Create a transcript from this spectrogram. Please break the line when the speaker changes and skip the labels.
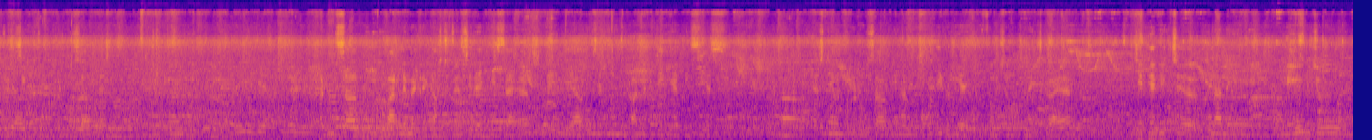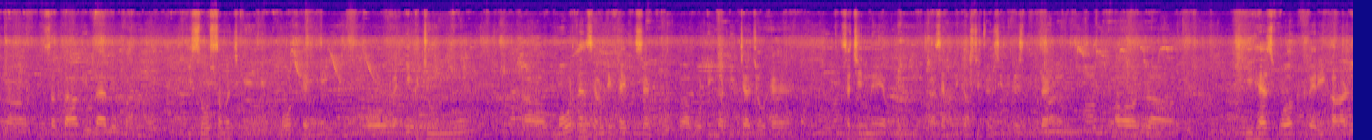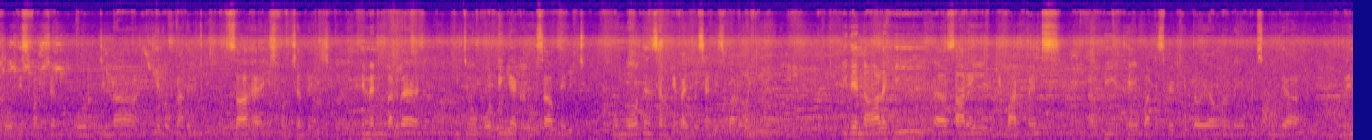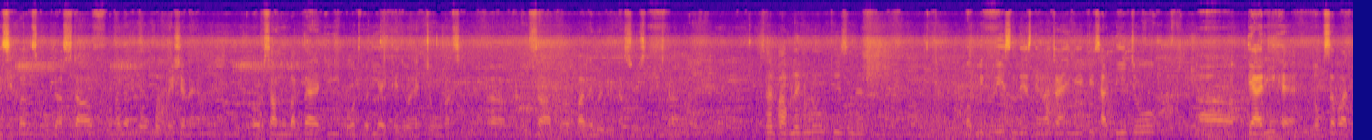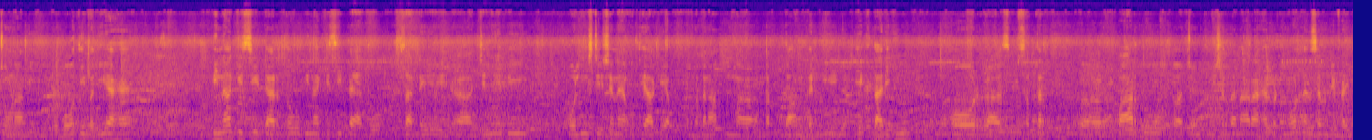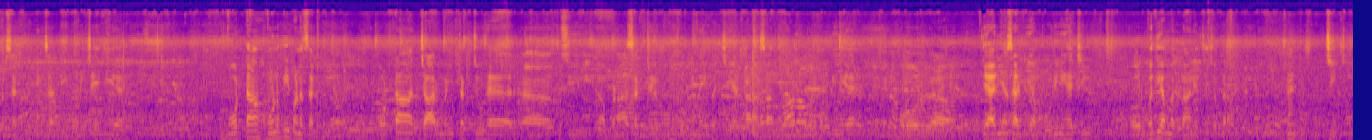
Institute Khadoor Sahib Khadoor Sahib ਦੀ parliamentary constituency ਦਾ ਹਿੱਸਾ ਹੈ ਤੇ ਆਪ ਸੱਚੀ ਪਾਰਟੀ ਦੀ ਹੈ ਪੀਸੀਐਸ ਐਸਡੀਐਮ ਖਡੂਰ ਸਾਹਿਬ, ਇਹਨਾਂ ਨੇ ਬਹੁਤ ਹੀ ਵਧੀਆ ਇੱਕ ਫੰਕਸ਼ਨ ਆਰਗੇਨਾਈਜ਼ ਕਰਾਇਆ ਜਿੱਥੇ ਵਿੱਚ ਇਹਨਾਂ ਨੇ ਮੇਨ ਜੋ ਸੱਤਾ ਦਿੱਤਾ ਹੈ ਲੋਕਾਂ ਨੂੰ ਕਿ ਸੋਚ ਸਮਝ ਕੇ ਵੋਟ ਕਰੀਏ ਔਰ 1 ਜੂਨ ਨੂੰ ਮੋਰ ਦੈਨ 75% ਵੋਟਿੰਗ ਦਾ ਟੀਚਾ ਜੋ ਹੈ ਸਚਿਨ ਨੇ ਆਪਣੀ ਅਸੈਂਬਲੀ ਕੰਸਟੀਟੂਐਂਸੀ ਦੇ ਵਿੱਚ ਦਿੱਤਾ ਹੈ ਔਰ he has work very hard for this function ਔਰ ਜਿੰਨਾ ਇੱਥੇ ਲੋਕਾਂ ਦੇ ਵਿੱਚ ਉਤਸ਼ਾਹ ਹੈ ਇਸ ਫੰਕਸ਼ਨ ਦੇ ਵਿੱਚ ਤੇ ਮੈਨੂੰ ਲੱਗਦਾ ਹੈ ਕਿ ਜੋ VOTING ਹੈ ਖਡੂਰ ਸਾਹਿਬ ਦੇ ਵਿੱਚ ਉਹ ਮੋਰ ਦੈਨ 75% ਇਸ ਵਾਰ ਹੋਈ ਇਹਦੇ ਨਾਲ ਹੀ ਸਾਰੇ ਡਿਪਾਰਟਮੈਂਟਸ ਵੀ ਇੱਥੇ ਪਾਰਟਿਸਿਪੇਟ ਕੀਤਾ ਹੋਇਆ ਉਹਨਾਂ ਨੇ ਫਿਰ ਸਕੂਲ ਦਾ ਪ੍ਰਿੰਸੀਪਲ ਸਕੂਲ ਦਾ ਸਟਾਫ ਉਹਨਾਂ ਦਾ ਵੀ ਬਹੁਤ ਕੋਆਪਰੇਸ਼ਨ ਹੈ ਔਰ ਸਾਨੂੰ ਲੱਗਦਾ ਹੈ ਕਿ ਬਹੁਤ ਵਧੀਆ ਇੱਥੇ ਜੋ ਹੈ ਚੋਣ ਅਸੀਂ ਅ, ਖਡੂਰ ਸਾਹਿਬ ਪਾਰਲੀਮੈਂਟਰੀ ਕੰਸਟੀਟਿਊਸ਼ਨ ਵਿੱਚ ਕਰਾਂਗੇ
ਸਰ ਪਬਲਿਕ ਨੂੰ ਕੀ ਸੰਦੇਸ਼ ਦੇਣਾ ਚਾਹੁੰਦੇ
ਪਬਲਿਕ ਨੂੰ ਇਹ ਸੰਦੇਸ਼ ਦੇਣਾ ਚਾਹਾਂਗੇ ਕਿ ਸਾਡੀ ਜੋ ਅ, ਤਿਆਰੀ ਹੈ ਲੋਕ ਸਭਾ ਚੋਣਾਂ ਦੀ ਉਹ ਬਹੁਤ ਹੀ ਵਧੀਆ ਹੈ ਬਿਨਾਂ ਕਿਸੇ ਡਰ ਤੋਂ ਬਿਨਾਂ ਕਿਸੇ ਭੈ ਤੋਂ ਸਾਡੇ ਅ, ਜਿੰਨੇ ਵੀ ਪੋਲਿੰਗ ਸਟੇਸ਼ਨ ਹੈ ਉੱਥੇ ਆ ਕੇ ਆਪ- ਮਤਨਾ ਮ- ਮਤਦਾਨ ਕਰੀਏ ਇੱਕ ਤਾਰੀਖ ਨੂੰ ਔਰ ਅ, 70 ਅ, ਪਾਰ ਤੋਂ ਚੋਣ ਕਮਿਸ਼ਨ ਦਾ ਨਾਰਾ ਹੈ ਬਟ ਮੋਰ ਦੈਨ 75% ਵੋਟਿੰਗ ਸਾਡੀ ਹੋਣੀ ਚਾਹੀਦੀ ਹੈ। ਵੋਟਾਂ ਹੁਣ ਵੀ ਬਣ ਸਕਦੀਆਂ। ਵੋਟਾਂ 4 ਮਈ ਤੱਕ ਜੋ ਹੈ ਤੁਸੀਂ ਬਣਾ ਸਕਦੇ ਹੋ। ਜੋ ਵੀ ਨਵੇਂ ਬੱਚੇ 18 ਸਾਲ ਦੀ ਉਮਰ ਹੋ ਗਈ ਹੈ ਔਰ ਤਿਆਰੀਆਂ ਸਾਡੀਆਂ ਪੂਰੀ ਹੈ ਜੀ ਔਰ ਵਧੀਆ ਮਤਦਾਨ ਇੱਥੇ ਜੋ ਕਰਾਂਗੇ।
ਥੈਂਕ ਯੂ
ਜੀ ਜੀ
